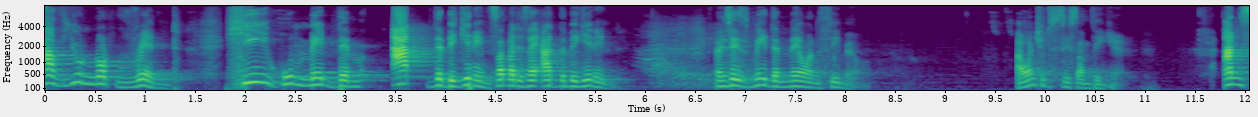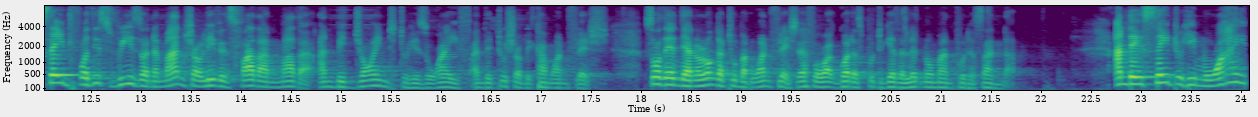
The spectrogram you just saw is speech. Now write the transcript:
Have you not read? He who made them at the beginning. Somebody say, At the beginning. And he says, Made them male and female. I want you to see something here. And said, For this reason, a man shall leave his father and mother and be joined to his wife, and the two shall become one flesh. So then they are no longer two, but one flesh. Therefore, what God has put together, let no man put asunder. And they say to him, Why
